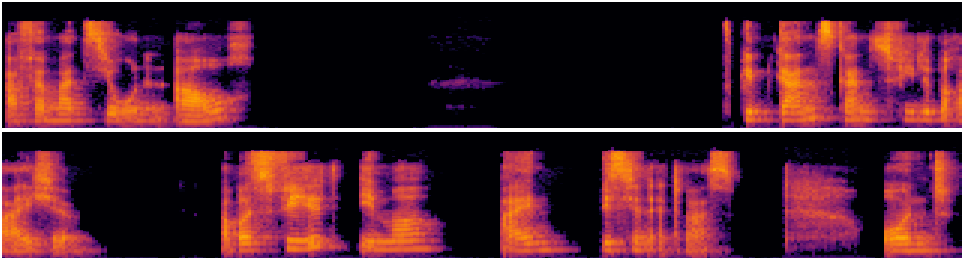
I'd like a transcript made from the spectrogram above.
Affirmationen auch. gibt ganz, ganz viele Bereiche. Aber es fehlt immer ein bisschen etwas. Und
